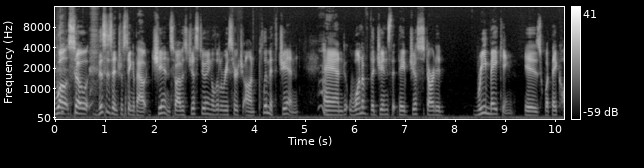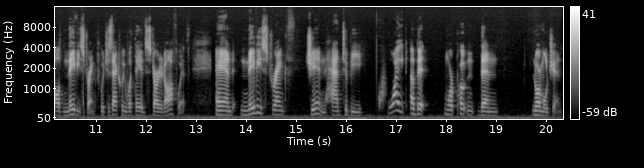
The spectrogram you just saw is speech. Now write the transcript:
Well, so this is interesting about gin. So I was just doing a little research on Plymouth gin, and one of the gins that they've just started remaking is what they called Navy Strength, which is actually what they had started off with. And Navy Strength gin had to be quite a bit more potent than normal gin.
